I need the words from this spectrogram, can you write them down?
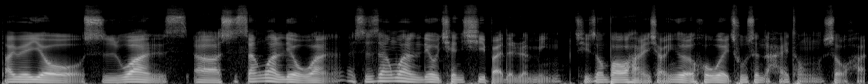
大约有十万啊十三万六万十三万六千七百的人民，其中包含小婴儿或未出生的孩童受害。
